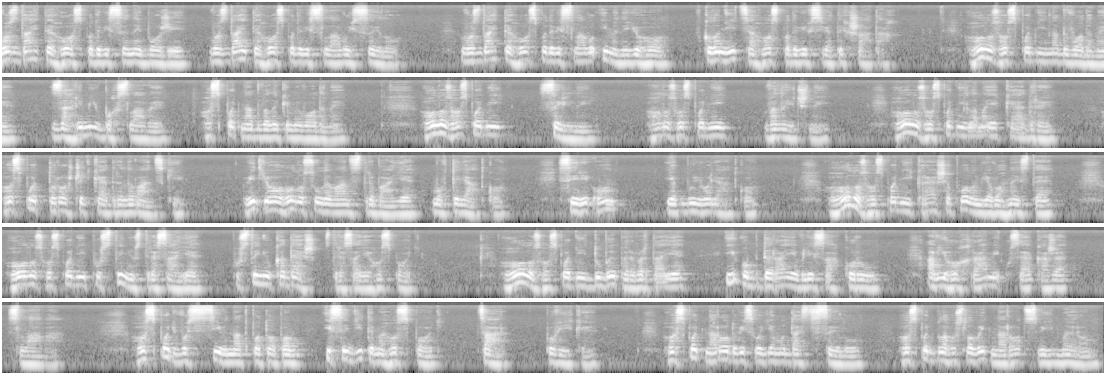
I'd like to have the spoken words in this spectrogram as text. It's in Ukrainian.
Воздайте Господові, сини Божі, воздайте Господові славу й силу. Воздайте Господові славу імені Його, вклоніться Господові в святих шатах. Голос Господній над водами, загримів Бог слави, Господь над великими водами. Голос Господній сильний, голос Господній величний. Голос Господній ламає кедри, Господь торощить кедри ливанські. Від його голосу ливан стрибає, мов телятко, Сіріон, як буйволятко. Голос Господній креше полум'я вогнисте, голос Господній пустиню стрясає, пустиню Кадеш стрясає Господь. Голос Господній дуби перевертає і обдирає в лісах кору, а в його храмі усе каже слава. Господь воссів над потопом, і сидітиме Господь, цар повіки. Господь народові своєму дасть силу, Господь благословить народ свій миром.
